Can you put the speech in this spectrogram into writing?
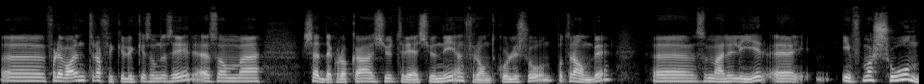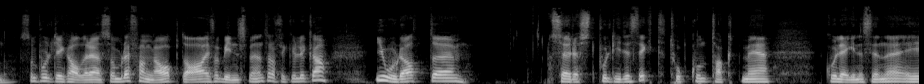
For det var en trafikkulykke, som du sier, som skjedde klokka 23.29, en frontkollisjon på Tranby, eh, som er i Lier. Eh, informasjon, som politiet kaller det, som ble fanga opp da i forbindelse med den trafikkulykka, gjorde at eh, Sør-Øst politidistrikt tok kontakt med kollegene sine i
